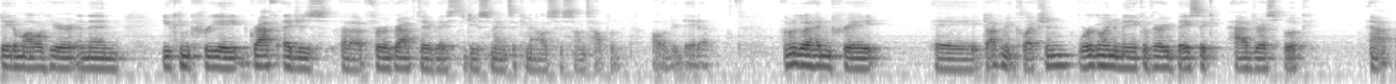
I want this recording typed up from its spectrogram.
data model here, and then you can create graph edges uh, for a graph database to do semantic analysis on top of all of your data. I'm gonna go ahead and create a document collection. We're going to make a very basic address book app,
